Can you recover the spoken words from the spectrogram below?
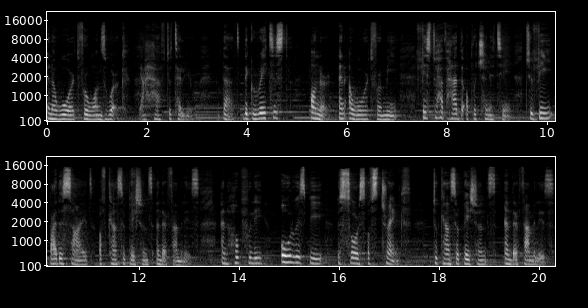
an award for one's work. I have to tell you that the greatest honor and award for me is to have had the opportunity to be by the side of cancer patients and their families, and hopefully always be a source of strength to cancer patients and their families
